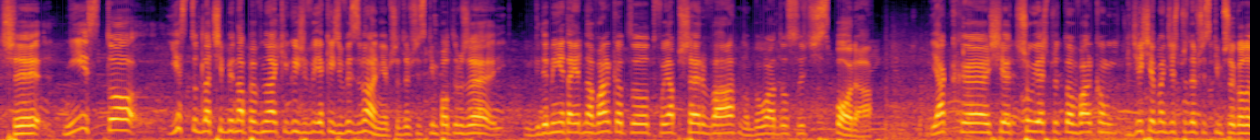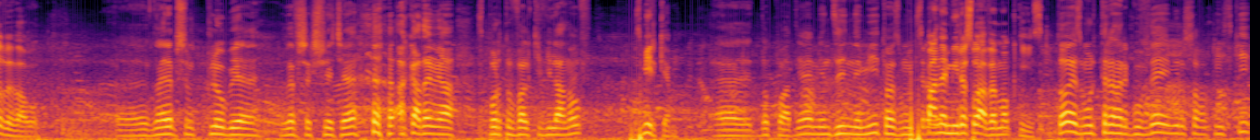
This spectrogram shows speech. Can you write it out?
czy nie jest to, jest to dla Ciebie na pewno jakiegoś, jakieś wyzwanie, przede wszystkim po tym, że gdyby nie ta jedna walka, to Twoja przerwa no, była dosyć spora. Jak e, się czujesz przed tą walką? Gdzie się będziesz przede wszystkim przygotowywał? E, W najlepszym klubie we wszechświecie, Akademia Sportów Walki Wilanów. Z Mirkiem, E, dokładnie, między innymi to jest mój z trener, panem Mirosławem Oknińskim. to jest mój trener główny Mirosław Okliński,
